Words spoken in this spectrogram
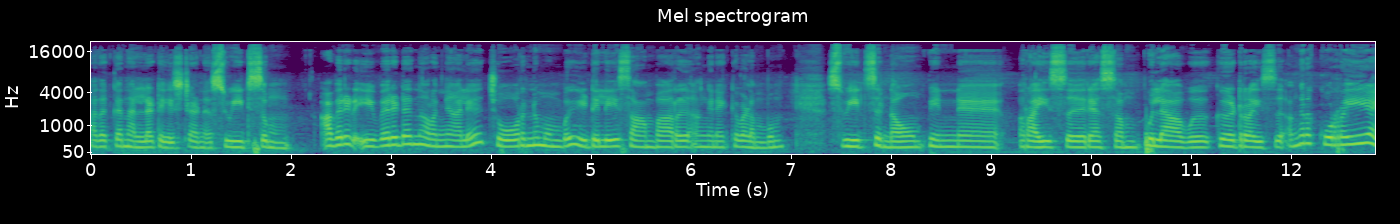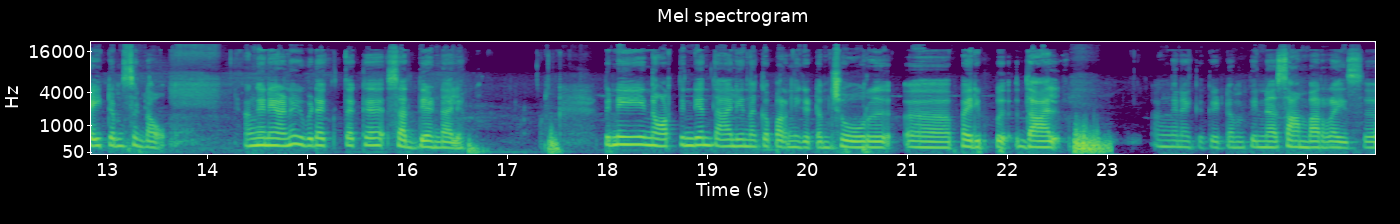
അതൊക്കെ നല്ല ടേസ്റ്റാണ്. സ്വീറ്റ്സും. അവരുടെ ഇവരുടെ എന്ന് പറഞ്ഞാൽ ചോറിന് മുമ്പ് ഇഡ്ഡലി സാമ്പാർ അങ്ങനെയൊക്കെ വിളമ്പും. സ്വീറ്റ്സ് ഉണ്ടാവും. പിന്നെ റൈസ് രസം പുലാവ് കേഡ് റൈസ് അങ്ങനെ കുറേ ഐറ്റംസ് ഉണ്ടാവും. അങ്ങനെയാണ് ഇവിടത്തൊക്കെ സദ്യ ഉണ്ടാൽ. പിന്നെ ഈ നോർത്ത് ഇന്ത്യൻ താലി എന്നൊക്കെ പറഞ്ഞ് കിട്ടും. ചോറ് പരിപ്പ് ദാൽ. അങ്ങനെയൊക്കെ കിട്ടും. പിന്നെ സാമ്പാർ റൈസ്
